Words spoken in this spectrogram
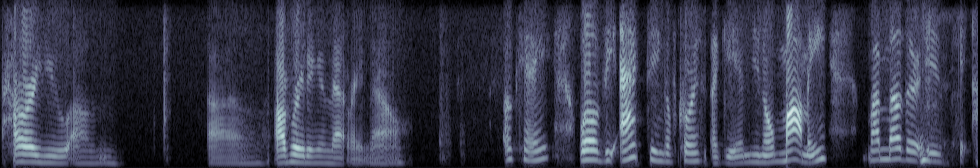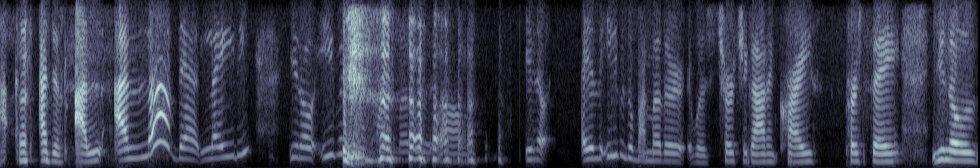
how are you um, uh, operating in that right now? Okay. Well, the acting, of course, again, you know, mommy. My mother is. I, I just, I, I love that lady. You know, even my mother, um, you know, and even though my mother was Church of God in Christ per se, you know,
